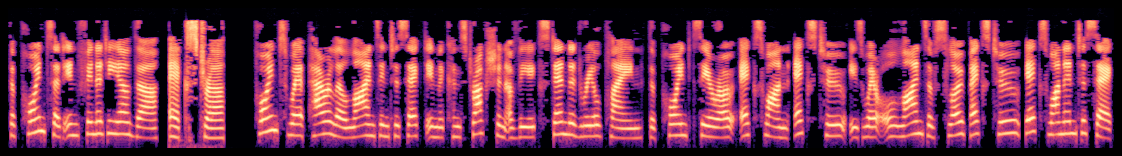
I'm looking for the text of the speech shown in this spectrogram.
The points at infinity are the extra Points where parallel lines intersect in the construction of the extended real plane, the point 0, x1, x2 is where all lines of slope x2, x1 intersect.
